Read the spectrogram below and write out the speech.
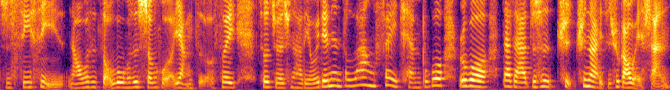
就是嬉戏，然后或是走路或是生活的样子了，所以就觉得去那里有一点点的浪费钱。不过如果大家就是去去那里只去高尾山，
